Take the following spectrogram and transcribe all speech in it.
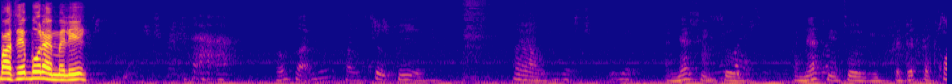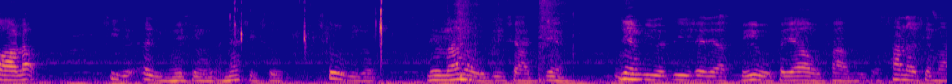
ပါဆယ်ပို့လိုက်မယ်လေ ဟုတ်ကဲ့ဟာစုပ်သေးတယ်အဲ့ဒါအနက်စီဆို အနက်စီဆိုပြီးတတထွာလောက်ရှိတယ်အဲ့ဒီငွေရှင်ကိုအနက်စီဆိုဆိုပြီးတော့လင်မန်းတော်ကိုတိချာတင်တင်ပြီးတော့တိချာချာဘေးကိုဖျားကိုထားပြီးတော့ဆန်းတော်ရှင်မှာ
